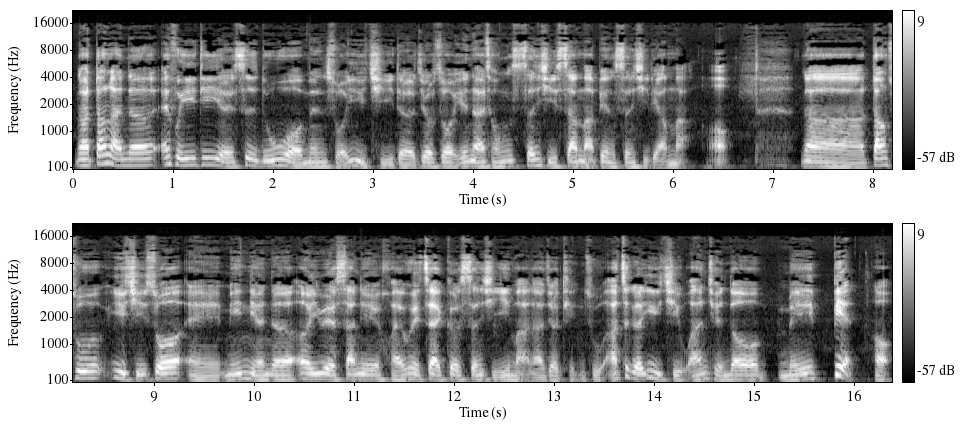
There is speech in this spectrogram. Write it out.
那当然呢，FED 也是如我们所预期的，就是说，原来从升息三码变升息两码哦。那当初预期说，诶，明年的二月、三月还会再各升息一码，那就停住啊。这个预期完全都没变，哈。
